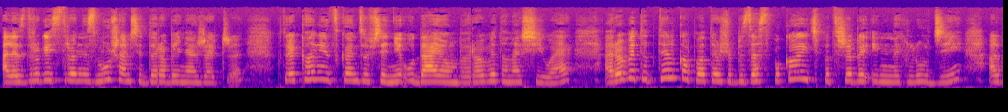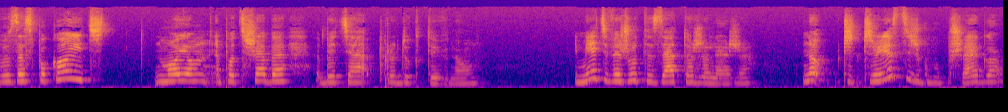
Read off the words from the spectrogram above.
ale z drugiej strony zmuszam się do robienia rzeczy, które koniec końców się nie udają, bo robię to na siłę, a robię to tylko po to, żeby zaspokoić potrzeby innych ludzi albo zaspokoić moją potrzebę bycia produktywną i mieć wyrzuty za to, że leżę. No, czy, czy jesteś głupszego?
